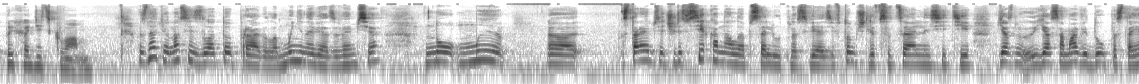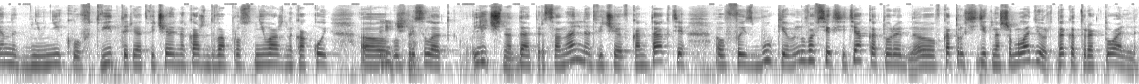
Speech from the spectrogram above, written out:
приходить к вам? Вы знаете, у нас есть золотое правило. Мы не навязываемся, но мы э, стараемся через все каналы абсолютно связи, в том числе в социальной сети. Я, я сама веду постоянно дневник в Твиттере, отвечаю на каждый вопрос, неважно какой э, лично. присылают. Лично, да, персонально отвечаю ВКонтакте, в Фейсбуке, ну, во всех сетях, которые, э, в которых сидит наша молодежь, да, которые актуальны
